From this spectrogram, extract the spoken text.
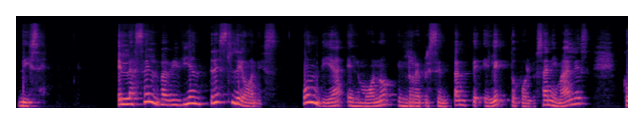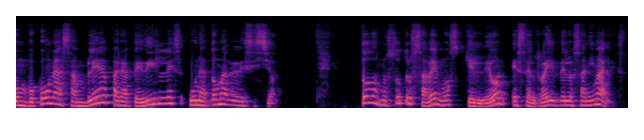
Dice, en la selva vivían tres leones. Un día el mono, el representante electo por los animales, convocó una asamblea para pedirles una toma de decisión. Todos nosotros sabemos que el león es el rey de los animales,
